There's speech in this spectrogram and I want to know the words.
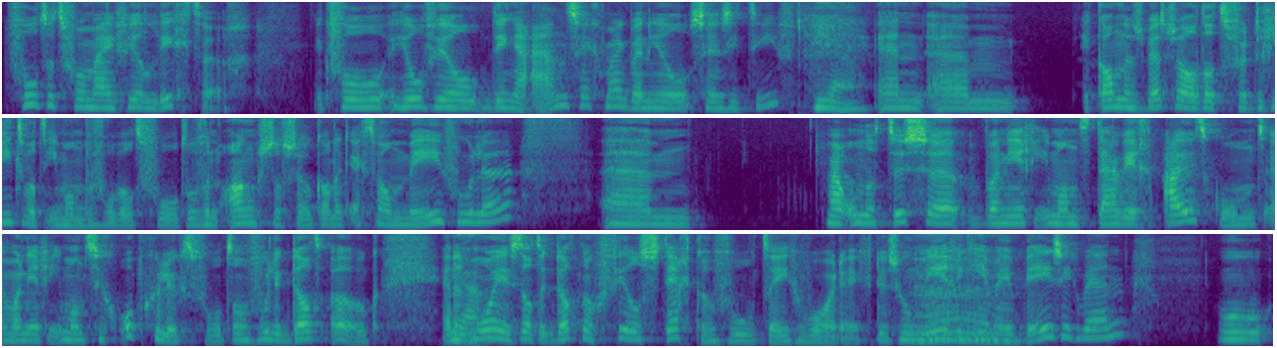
voelt het voor mij veel lichter. Ik voel heel veel dingen aan, zeg maar. Ik ben heel sensitief. ja, En ehm, ik kan dus best wel dat verdriet wat iemand bijvoorbeeld voelt, of een angst of zo, kan ik echt wel meevoelen. Ehm, maar ondertussen, wanneer iemand daar weer uitkomt en wanneer iemand zich opgelucht voelt, dan voel ik dat ook. En het Ja. mooie is dat ik dat nog veel sterker voel tegenwoordig. Dus hoe meer ik Ah. hiermee bezig ben, hoe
